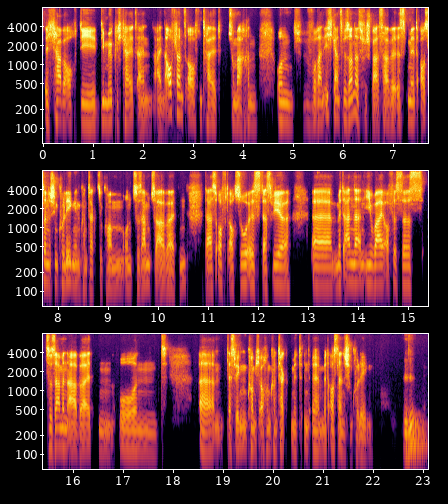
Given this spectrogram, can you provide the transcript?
ich habe auch die, die Möglichkeit, ein, einen Auflandsaufenthalt zu machen. Und woran ich ganz besonders viel Spaß habe, ist mit ausländischen Kollegen in Kontakt zu kommen und zusammenzuarbeiten, da es oft auch so ist, dass wir äh, mit anderen EY-Officers zusammenarbeiten und ähm, deswegen komme ich auch in Kontakt mit, in, äh, mit ausländischen Kollegen. Mhm.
